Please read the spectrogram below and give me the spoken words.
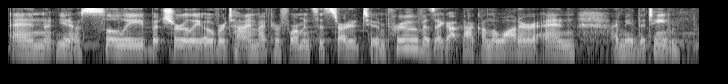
And, you know, slowly but surely over time, my performances started to improve as I got back on the water and I made the team.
